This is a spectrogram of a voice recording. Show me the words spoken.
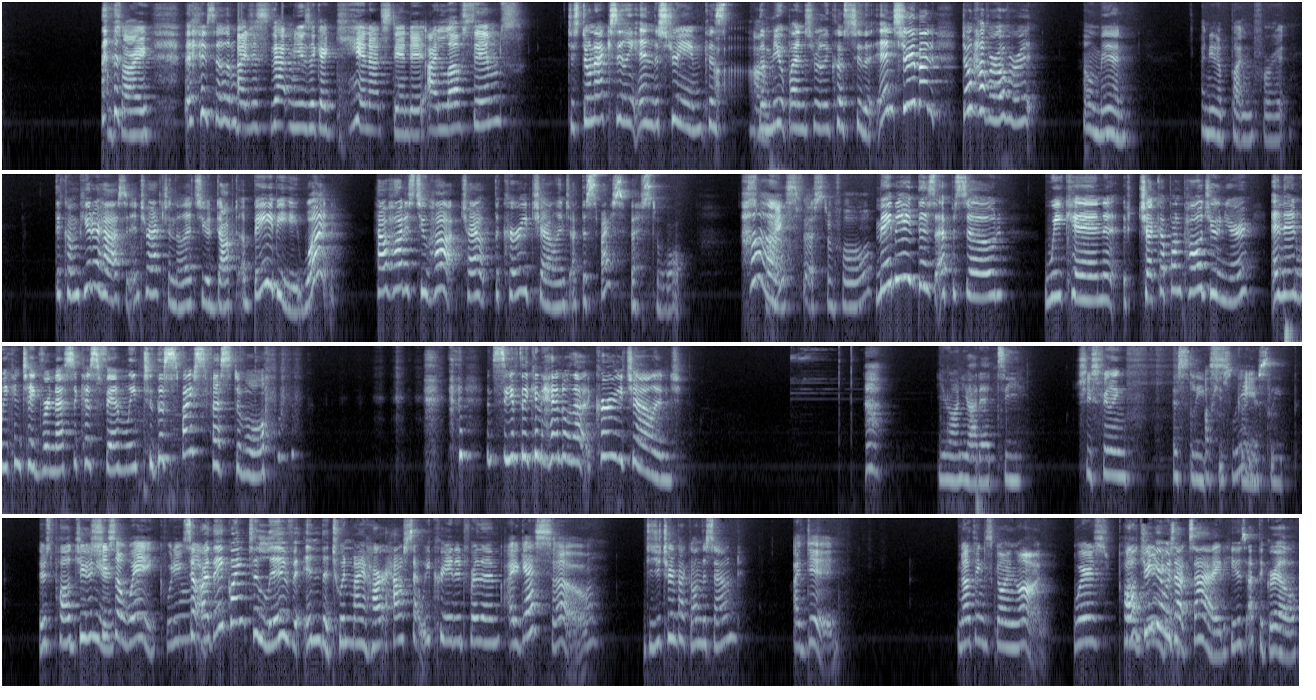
I'm sorry. it's a little. I just, that music, I cannot stand it. I love Sims. Just don't accidentally end the stream because Uh, the um, mute button's really close to the end stream button. Don't hover over it. Oh man. I need a button for it. The computer has an interaction that lets you adopt a baby. What? How hot is too hot? Try out the curry challenge at the Spice Festival. Huh. Spice Festival. Maybe this episode we can check up on Paul Jr. and then we can take Vernessica's family to the Spice Festival. and see if they can handle that curry challenge. You're on Yaretsi. She's feeling. F- Asleep. She's going to Asleep. sleep. There's Paul Jr. She's awake. What do you mean? so are they going to live in the Twin My Heart house that we created for them? I guess so. Did you turn back on the sound? I did. Nothing's going on. Where's Paul, Paul, Jr. was outside. He was at the grill.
